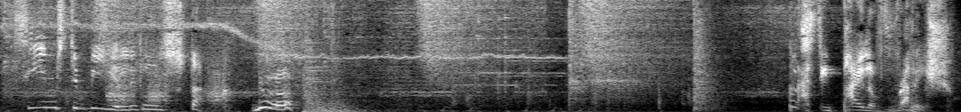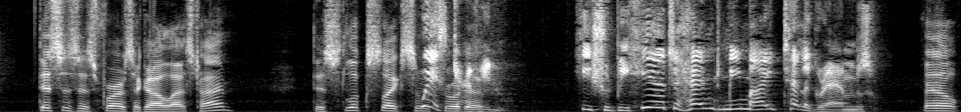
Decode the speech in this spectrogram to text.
Seems to be a little stuck. Blasted pile of rubbish. This is as far as I got last time. This looks like some Where's sort Gavin? of... He should be here to hand me my telegrams. Well,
